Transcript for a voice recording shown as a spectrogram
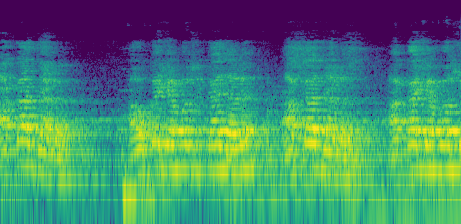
आकाश झालं. अवकाशापासून काय झालं? आकाश झालं. आकाशापासून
